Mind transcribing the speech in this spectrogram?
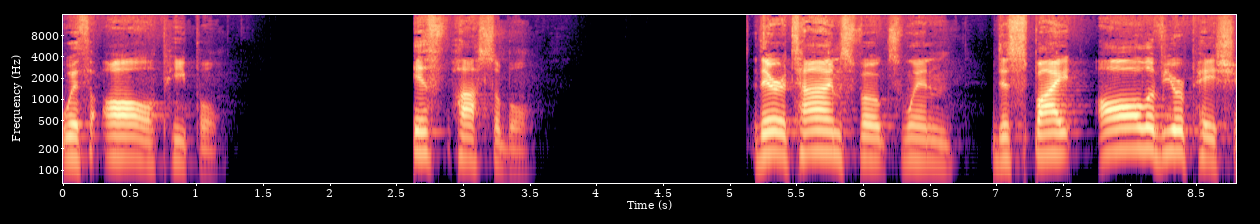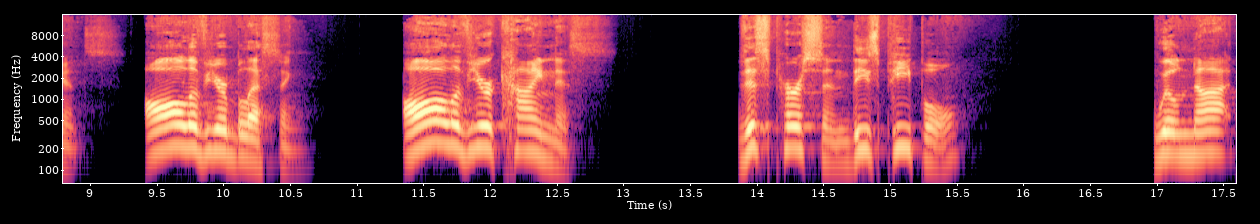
with all people. If possible. There are times, folks, when despite all of your patience, all of your blessing, all of your kindness, this person, these people, will not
